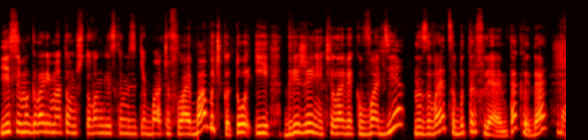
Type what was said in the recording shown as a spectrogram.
если мы говорим о том, что в английском языке butterfly бабочка, то и движение человека в воде называется баттерфляем, так ведь, да? Да.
